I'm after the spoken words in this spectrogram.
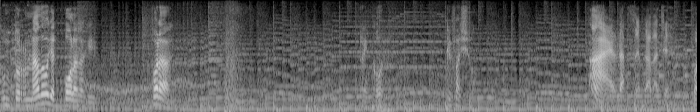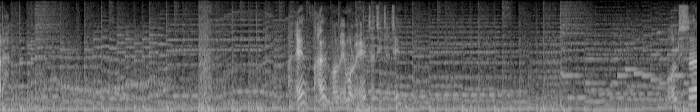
Fot un tornado i et voles aquí. Fora! Rencor. Què fa això? Ah. Fora. Vale, fa, molt bé, molt bé, xachi, xachi. Bolsa...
